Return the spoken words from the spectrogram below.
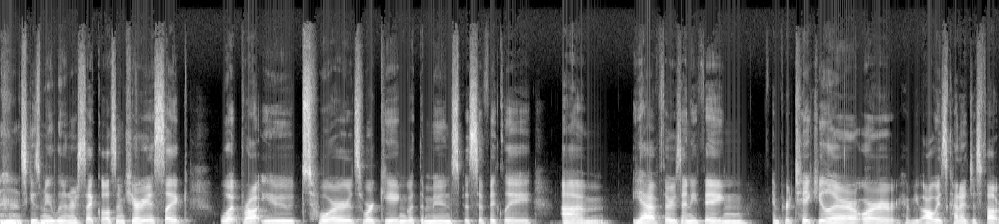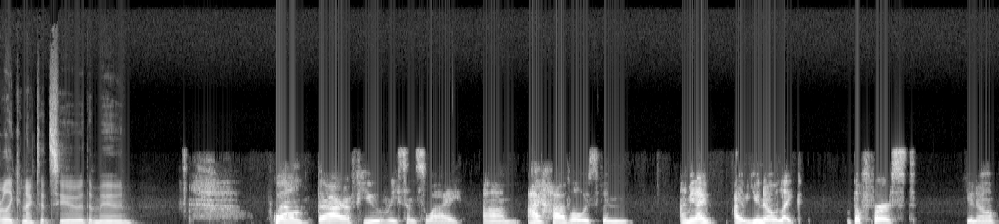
and excuse me, lunar cycles. I'm curious like what brought you towards working with the moon specifically. Um, yeah, if there's anything in particular or have you always kind of just felt really connected to the moon? well there are a few reasons why um i have always been i mean i i you know like the first you know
